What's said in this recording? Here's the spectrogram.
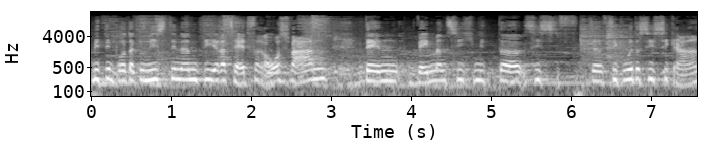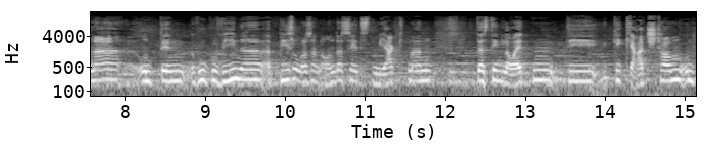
mit den Protagonistinnen, die ihrer Zeit voraus waren. Denn wenn man sich mit der, der Figur der Sissi Grana und den Hugo Wiener ein bisschen auseinandersetzt, merkt man, dass den Leuten, die geklatscht haben und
